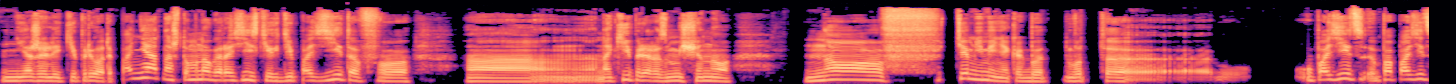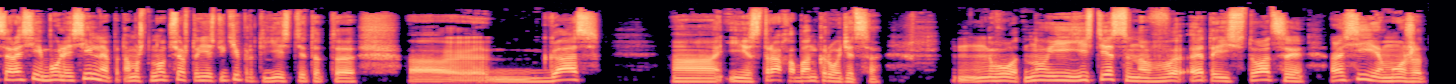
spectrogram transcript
нежели киприоты. Понятно, что много российских депозитов а, на Кипре размещено, но тем не менее, как бы вот э, у позиции, по позиции России более сильная, потому что ну, все, что есть у Кипра, это есть этот э, э, газ э, и страх обанкротиться. Вот. Ну и, естественно, в этой ситуации Россия может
